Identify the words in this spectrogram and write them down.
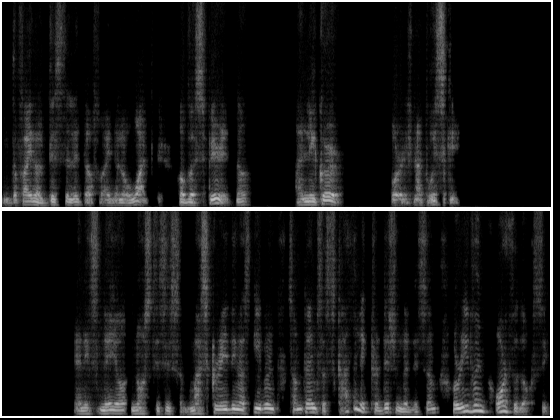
the final distillate of I don't know what, of a spirit, no? A liquor, or if not whiskey. And it's neo-Gnosticism, masquerading as even sometimes as Catholic traditionalism or even orthodoxy.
